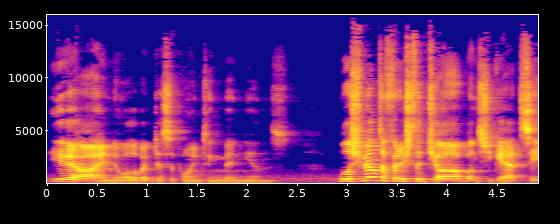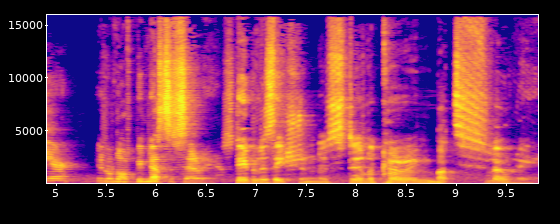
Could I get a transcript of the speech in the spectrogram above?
Yeah, I know all about disappointing minions. Will she be able to finish the job once she gets here? It will not be necessary. Stabilization is still occurring, but slowly.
